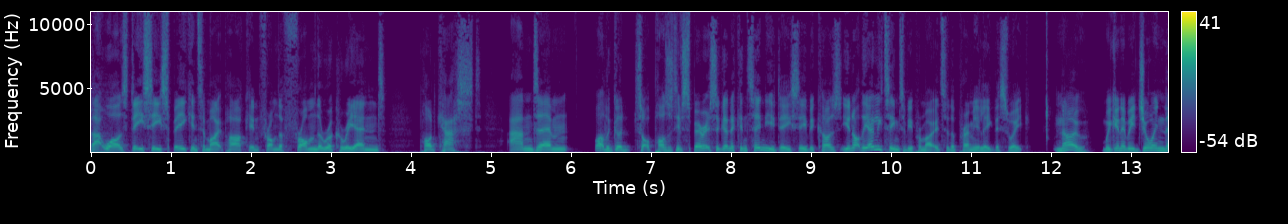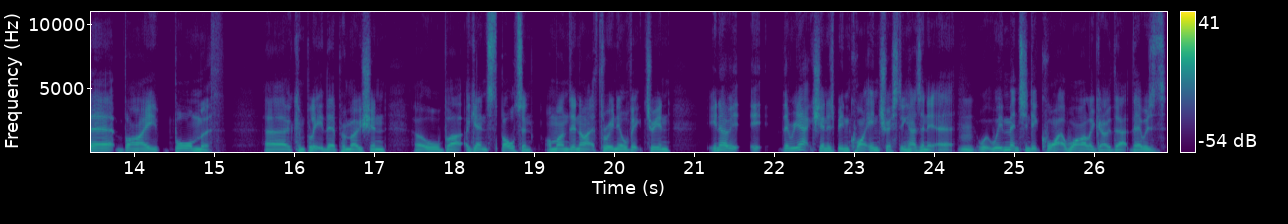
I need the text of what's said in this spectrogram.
That was DC speaking to Mike Parkin from the From the Rookery End podcast. And, um, well, the good sort of positive spirits are going to continue, DC, because you're not the only team to be promoted to the Premier League this week. No, we're going to be joined there by Bournemouth. Uh, completed their promotion uh, all but against Bolton on Monday night, 3 0 victory. And, you know, it, it, the reaction has been quite interesting, hasn't it? Uh, mm. we, we mentioned it quite a while ago that there was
